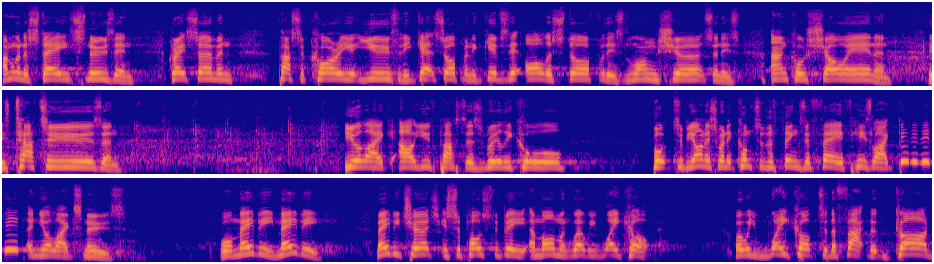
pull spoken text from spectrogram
I'm going to stay snoozing. Great sermon. Pastor Corey at youth, and he gets up and he gives it all the stuff with his long shirts and his ankles showing and his tattoos and you're like, our youth pastor's really cool. But to be honest, when it comes to the things of faith, he's like, beep, beep, beep, beep, and you're like, snooze. Well, maybe, maybe, maybe church is supposed to be a moment where we wake up, where we wake up to the fact that God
